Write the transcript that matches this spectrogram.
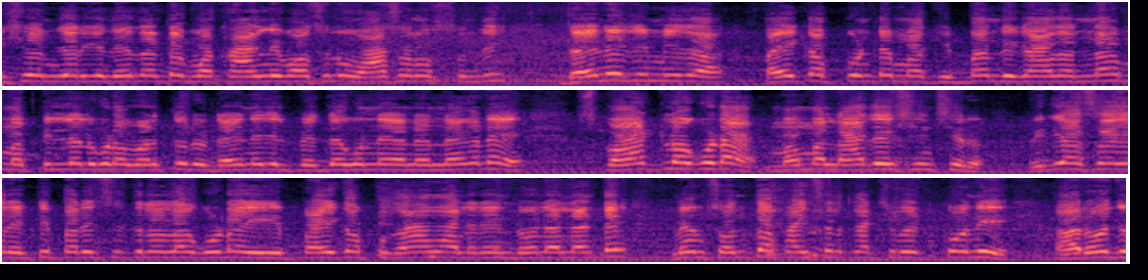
విషయం జరిగింది. ఏంటంటే మా కాలనీ వాసులు వాసన వస్తుంది. డ్రైనేజీ మీద పైకప్పు ఉంటే మాకు ఇబ్బంది కాదన్నా మా పిల్లలు కూడా పడుతున్నారు డ్రైనేజీలు పెద్దగా ఉన్నాయని అన్నగానే స్పాట్లో కూడా మమ్మల్ని ఆదేశించారు. విద్యాసాగర్ ఎట్టి పరిస్థితులలో కూడా ఈ పైకప్పు కావాలి రెండు రోజులు అంటే మేము సొంత పైసలు ఖర్చు పెట్టుకొని ఆ రోజు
